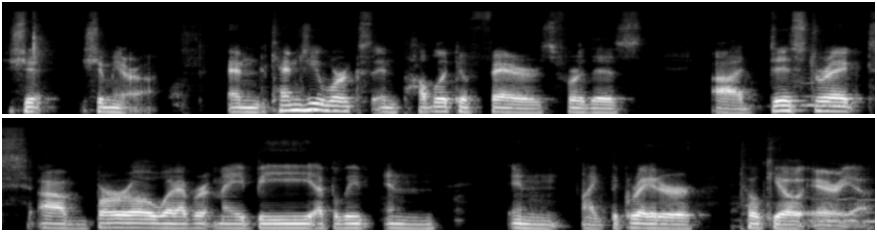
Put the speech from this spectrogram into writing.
Sh-. And Kenji works in public affairs for this uh, district, um, borough, whatever it may be. I believe in in like the greater Tokyo area.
